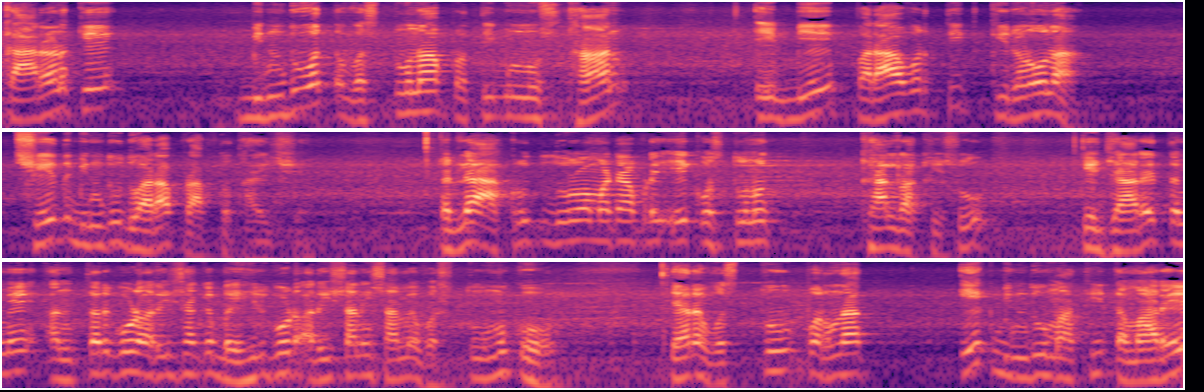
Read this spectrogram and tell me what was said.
કારણ કે બિંદુવત વસ્તુના પ્રતિબિંબનું સ્થાન એ બે પરાવર્તિત કિરણોના છેદ બિંદુ દ્વારા પ્રાપ્ત થાય છે. એટલે આકૃતિ દોરવા માટે આપણે એક વસ્તુનો ખ્યાલ રાખીશું કે જ્યારે તમે અંતર્ગોળ અરીસા કે બહિર્ગોળ અરીસાની સામે વસ્તુ મૂકો, ત્યારે વસ્તુ પરના એક બિંદુમાંથી તમારે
